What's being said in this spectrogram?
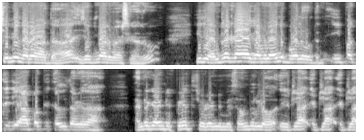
చెప్పిన తర్వాత చెప్తున్నారు మాస్టర్ గారు ఇది ఎండ్రకాయ గమనాన్ని పోలి ఉంటుంది. ఈ పక్కకి ఆ పక్కకి వెళ్తారు కదా. ఎండ్రకాయ అంటే పేత చూడండి మీ సముద్రంలో ఇట్లా ఇట్లా ఇట్లా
